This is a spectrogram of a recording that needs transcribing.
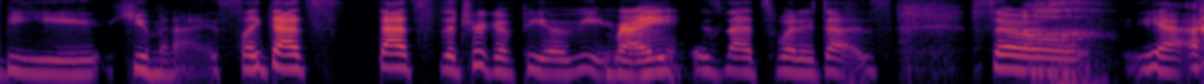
be humanized. Like, that's that's the trick of POV, right? Right? Is that's what it does. So, yeah.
